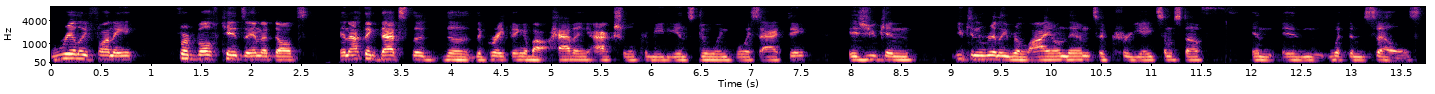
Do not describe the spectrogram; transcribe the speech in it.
really funny for both kids and adults. And I think that's the the the great thing about having actual comedians doing voice acting is you can you can really rely on them to create some stuff in in with themselves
